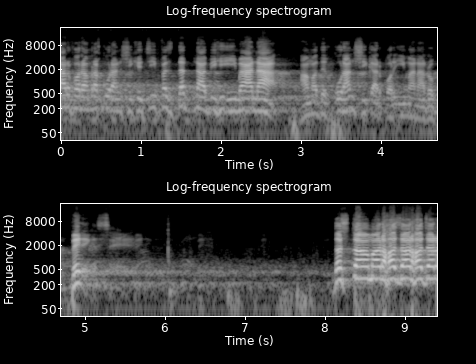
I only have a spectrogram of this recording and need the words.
তারপর আমরা কোরআন শিখেছি আমাদের কোরআন শিখার পর ইমান আরও বেড়ে গেছে। দোস্ত আমার হাজার হাজার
